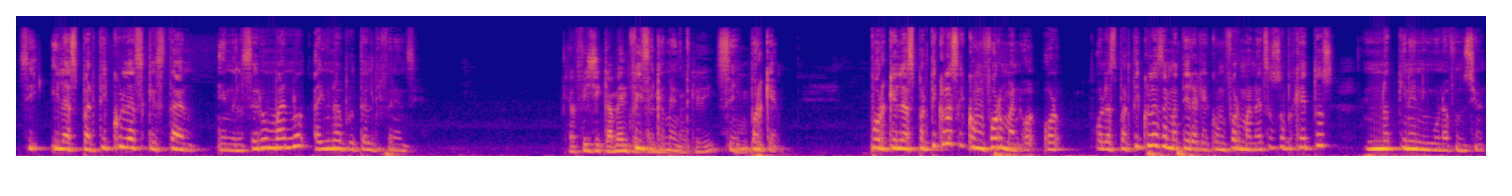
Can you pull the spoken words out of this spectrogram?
sí, y las partículas que están en el ser humano, hay una brutal diferencia. Físicamente. Físicamente. Sí, ¿por qué? Porque las partículas que conforman, o, o- o las partículas de materia que conforman esos objetos, no tienen ninguna función.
